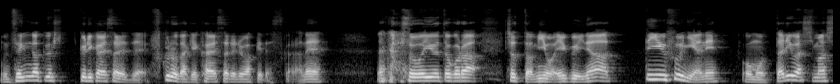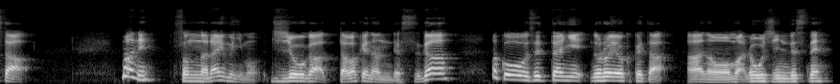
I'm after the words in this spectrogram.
もう全額ひっくり返されて、袋だけ返されるわけですからね。なんかそういうところは、ちょっとミオえぐいなっていう風にはね、思ったりはしました。まあね、そんなライムにも事情があったわけなんですが、まあこう、絶対に呪いをかけた、あの、まあ老人ですね。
